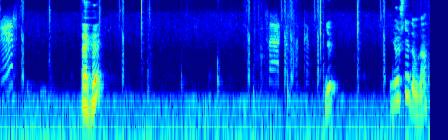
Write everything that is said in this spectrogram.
Wiesz? Mhm. Aktywne. Ju już niedługo.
